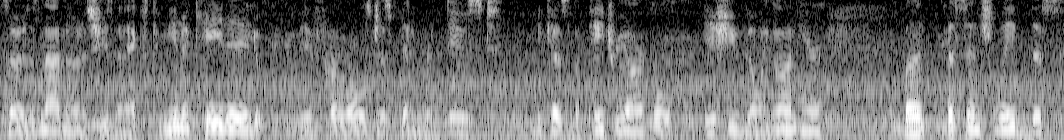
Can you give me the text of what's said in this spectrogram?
So it is not known if she's been excommunicated, if her role's just been reduced because of the patriarchal issue going on here. But essentially, this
